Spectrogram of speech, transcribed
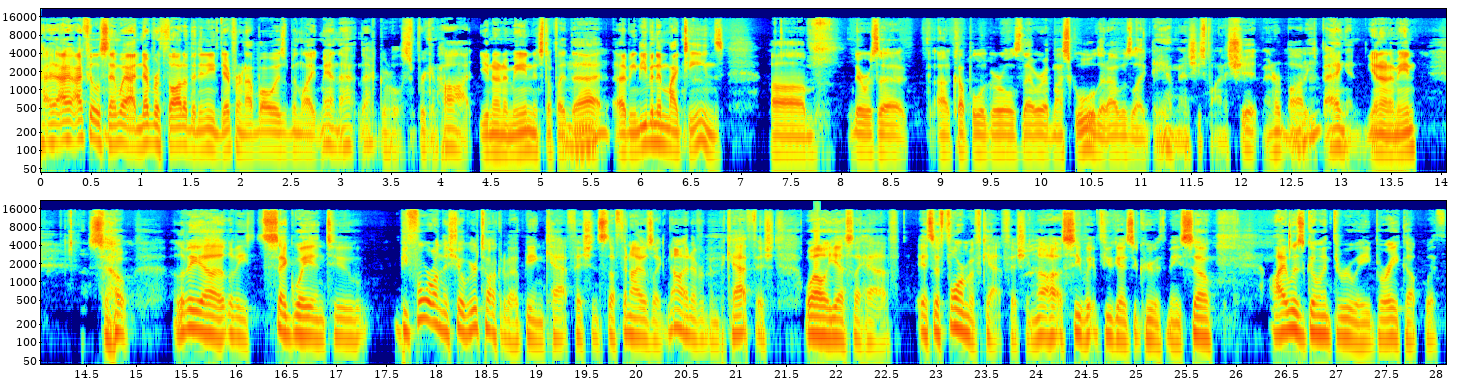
I, I feel the same way. I never thought of it any different. I've always been like, man, that, that girl is freaking hot. You know what I mean? And stuff like that. I mean, even in my teens, um, there was a, a couple of girls that were at my school that I was like, damn, man, she's fine as shit, man. Her body's banging. You know what I mean? So let me uh, let me segue into before on the show we were talking about being catfish and stuff, and I was like, no, I've never been to catfish. Well, yes, I have. It's a form of catfishing. i'll see if you guys agree with me. So I was going through a breakup with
